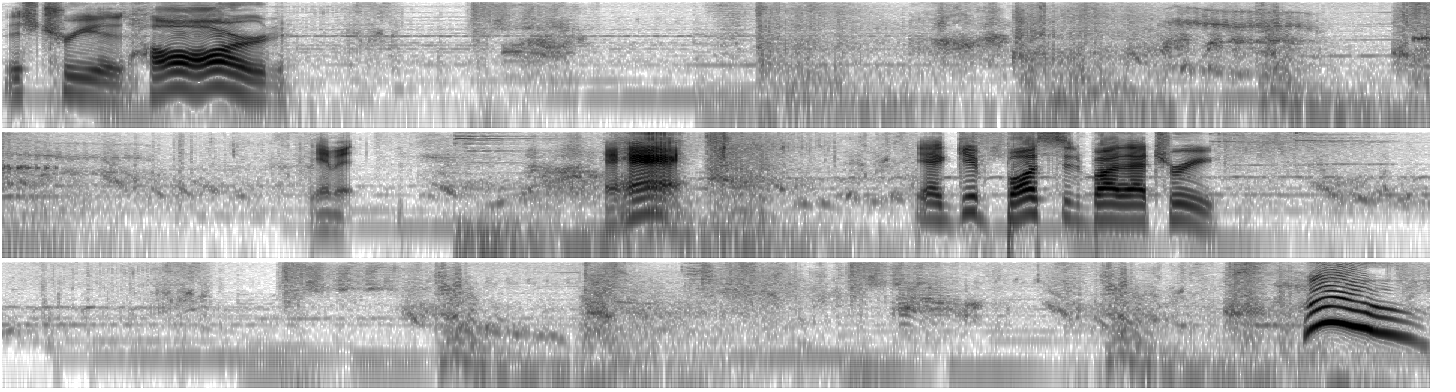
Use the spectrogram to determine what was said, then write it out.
This tree is hard. Yeah, get busted by that tree. Woo!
